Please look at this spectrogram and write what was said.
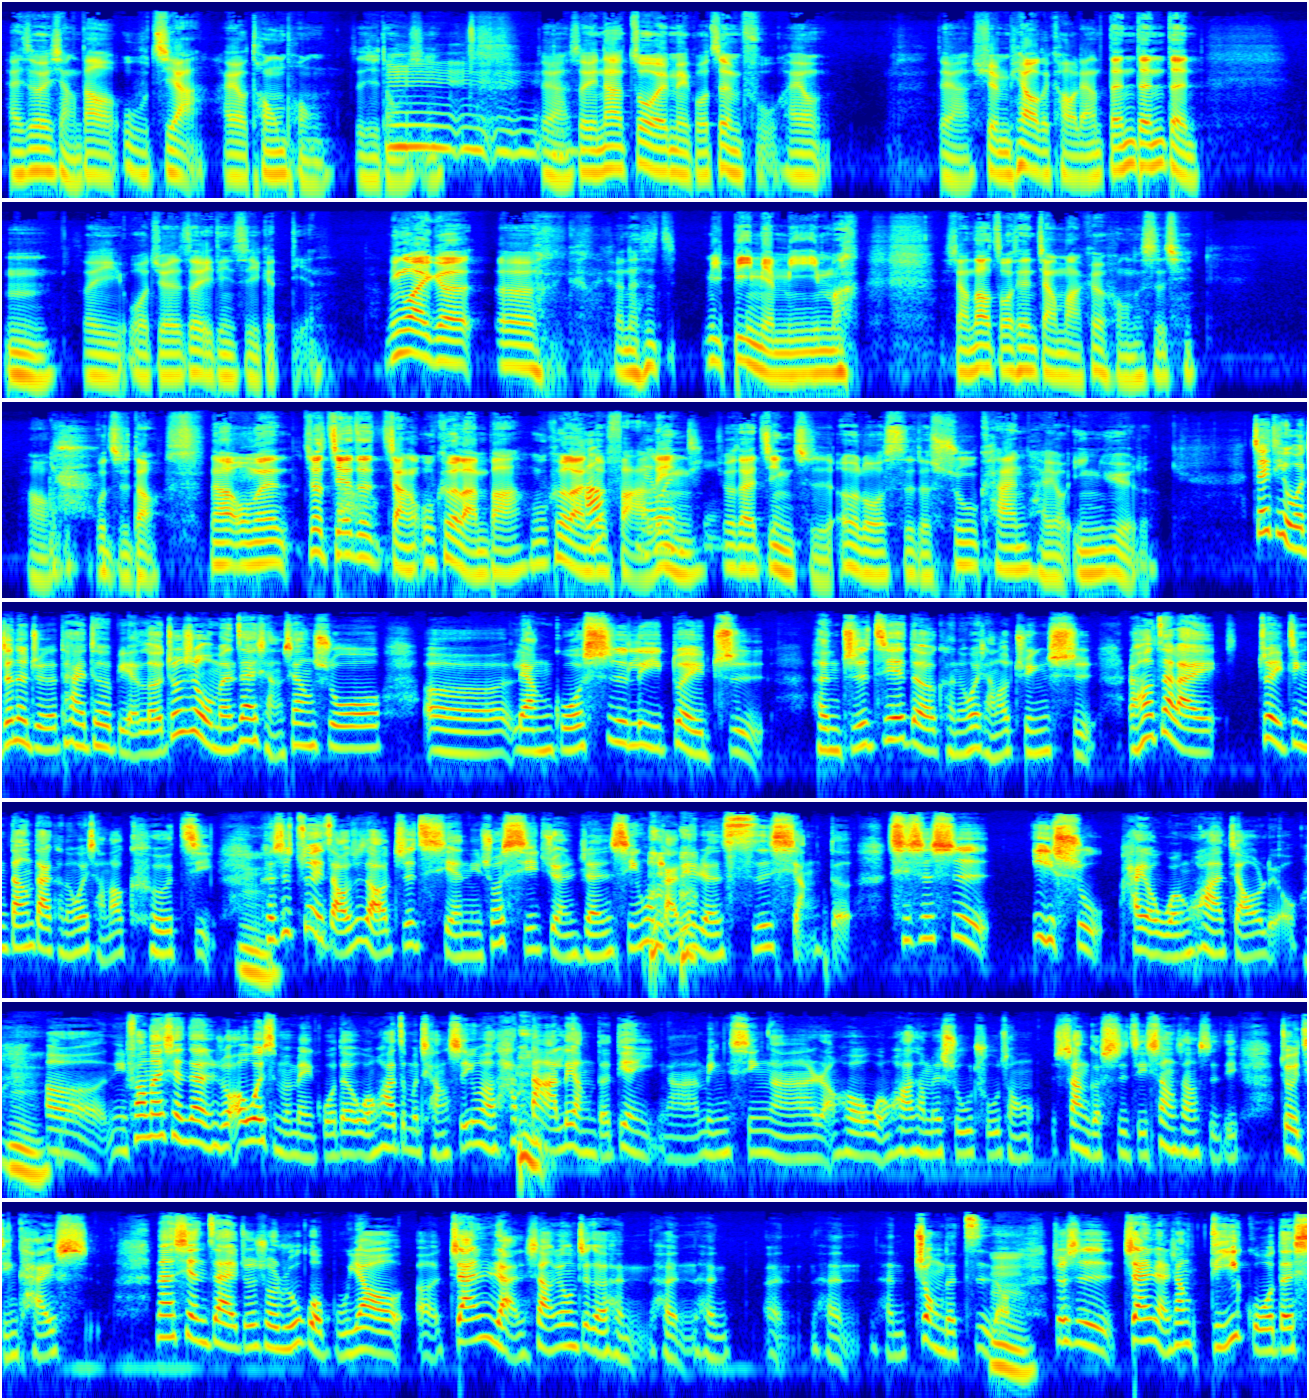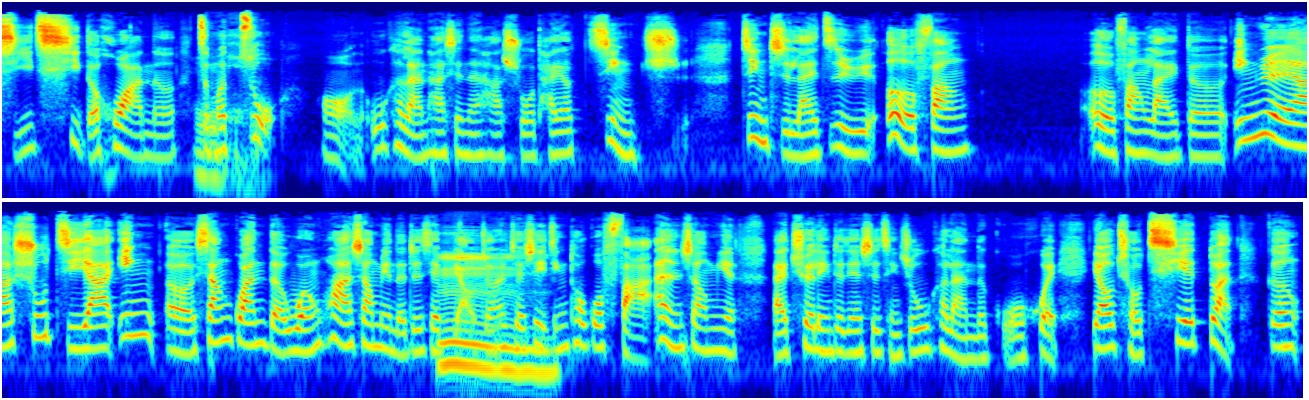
还是会想到物价还有通膨这些东西。嗯嗯嗯，对啊，所以那作为美国政府还有对啊选票的考量等等等，嗯，所以我觉得这一定是一个点。另外一个呃，可能是避避免迷因嘛？想到昨天讲马克宏的事情，好不知道。那我们就接着讲乌克兰吧。乌克兰的法令就在禁止俄罗斯的书刊还有音乐了。这一题我真的觉得太特别了，就是我们在想象说，呃，两国势力对峙，很直接的可能会想到军事，然后再来最近当代可能会想到科技。嗯可是最早最早之前，你说席卷人心或改变人思想的，其实是艺术还有文化交流。嗯呃，你放在现在，你说哦，为什么美国的文化这么强势？因为它大量的电影啊、明星啊，然后文化上面输出，从上个世纪、上上世纪就已经开始了。那现在就是说，如果不要呃沾染上，用这个很很很很很很重的字哦，嗯就是沾染上敌国的习气的话呢，怎么做？哦，乌克兰他现在他说他要禁止禁止来自于俄方俄方来的音乐啊、书籍啊、音呃相关的文化上面的这些表征，嗯而且是已经透过法案上面来确定这件事情，是乌克兰的国会要求切断跟。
